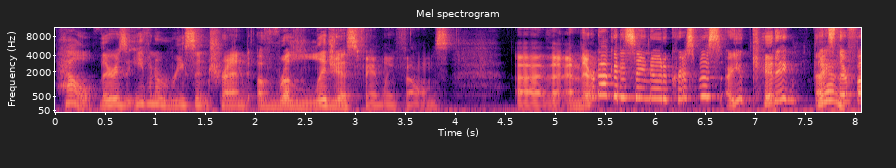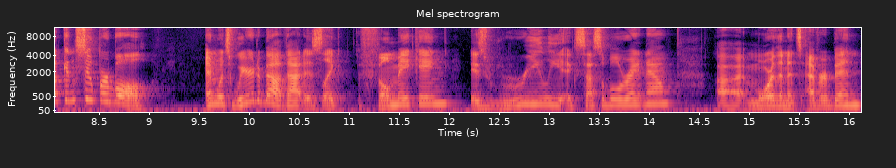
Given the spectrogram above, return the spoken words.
Hell, there is even a recent trend of religious family films. Uh, that, and they're not going to say no to Christmas? Are you kidding? That's Yeah. their fucking Super Bowl. And what's weird about that is like filmmaking is really accessible right now, uh, more than it's ever been.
